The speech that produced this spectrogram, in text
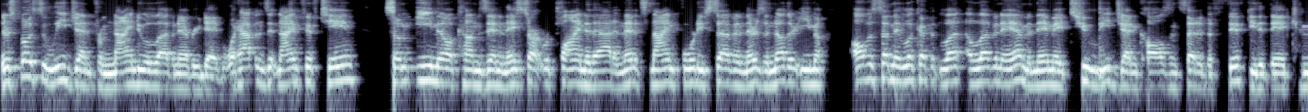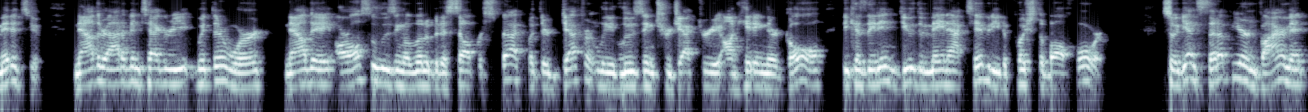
they're supposed to lead gen from 9 to 11 every day. But what happens at 9:15? Some email comes in and they start replying to that and then it's 9:47 there's another email. All of a sudden they look up at 11 a.m. and they made two lead gen calls instead of the 50 that they had committed to. Now they're out of integrity with their word. Now they are also losing a little bit of self respect, but they're definitely losing trajectory on hitting their goal because they didn't do the main activity to push the ball forward. So, again, set up your environment.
